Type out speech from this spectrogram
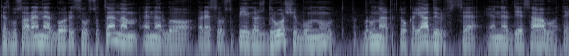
kas būs ar energoresursu cenām, energoresursu piegāžu drošību un nu, runāja par to, ka jādiversificē enerģijas avoti.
